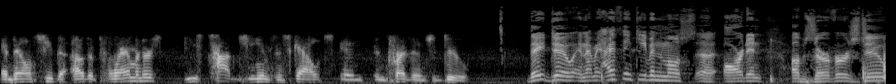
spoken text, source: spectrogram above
and they don't see the other parameters these top GMs and scouts and, and presidents do. They do, and I mean, I think even the most uh, ardent observers do.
